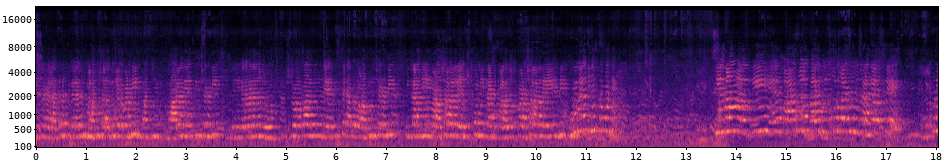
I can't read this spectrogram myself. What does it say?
చేసినట్టు పిల్లలకి మంచి చదువు చెప్పండి మంచి మాట నేర్పించండి. ఎవరైనా శ్లోకాలు నేర్పిస్తే అక్కడ పంపించండి. ఎంచుకొని ఇలాంటి పాఠశాలలో వేయండి గుడిలో తీసుకోండి. ఎప్పుడు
